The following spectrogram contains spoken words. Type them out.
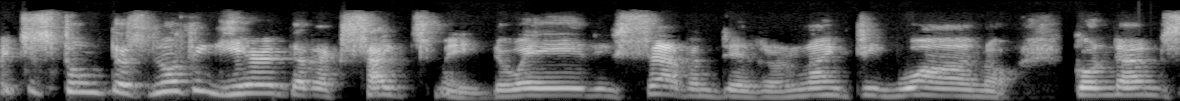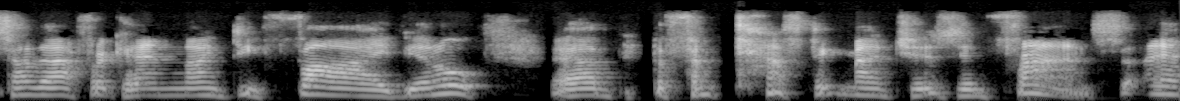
I just don't, there's nothing here that excites me the way 87 did or 91 or going down to South Africa in 95, you know, um, the fantastic matches in France. Uh,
